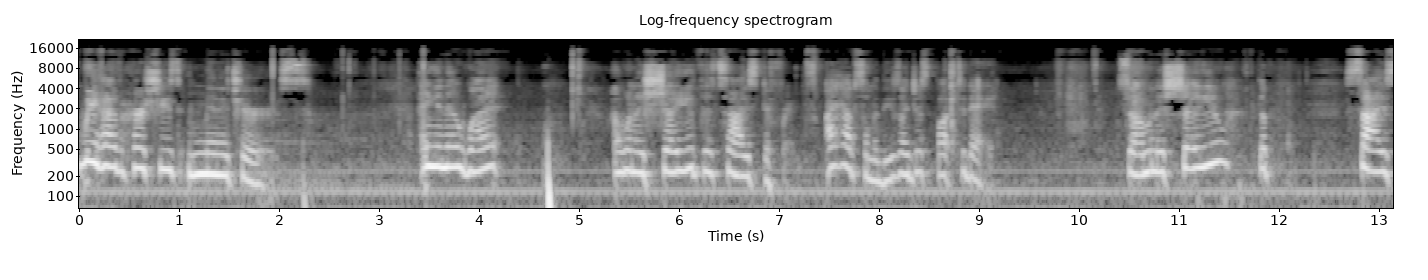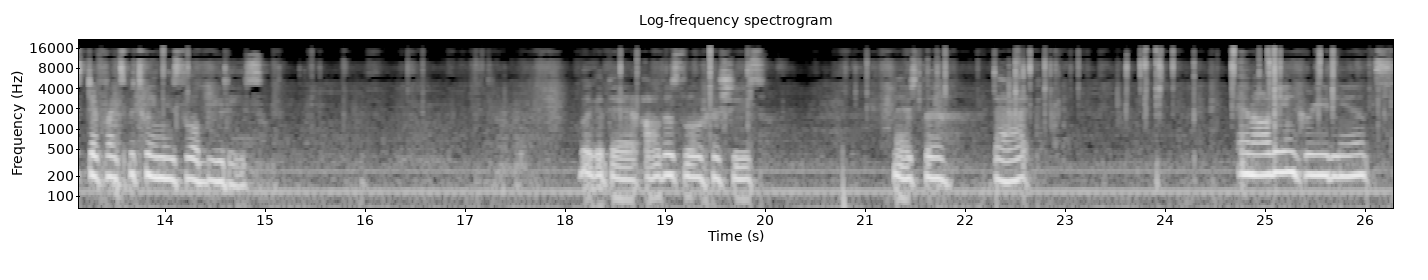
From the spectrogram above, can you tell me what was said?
we have Hershey's miniatures. And you know what? I want to show you the size difference. I have some of these I just bought today. So I'm going to show you the size difference between these little beauties. Look at there, all those little Hershey's. There's the back. And all the ingredients.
